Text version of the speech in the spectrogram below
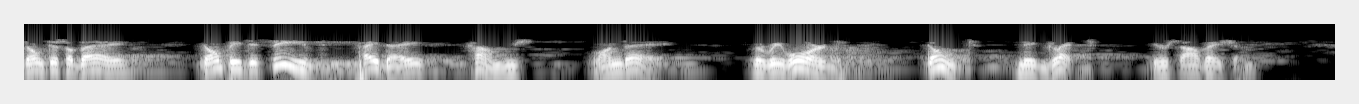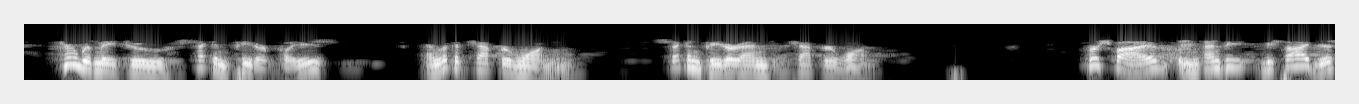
Don't disobey. Don't be deceived. Payday comes one day. The reward, don't neglect your salvation. Turn with me to 2 Peter, please, and look at chapter 1. 2 Peter and chapter 1. Verse 5, and be, beside this,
